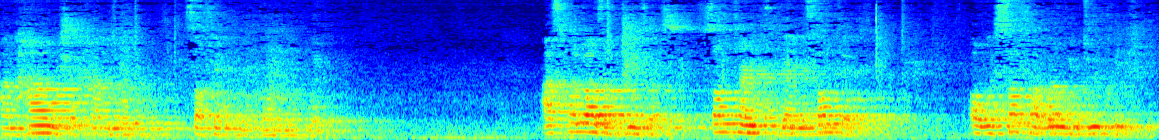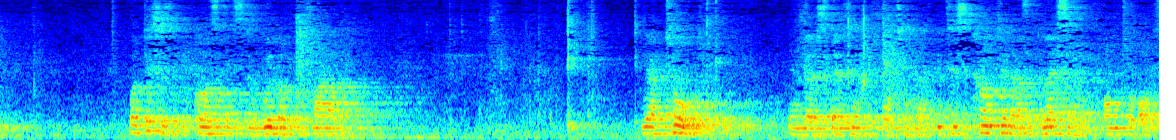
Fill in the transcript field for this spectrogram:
and how we should handle suffering in a godly way. As followers of Jesus, sometimes we are insulted or we suffer when we do good. But this is because it's the will of the Father. we are told in verse 13 to 14 that it is counted as a blessing unto us.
